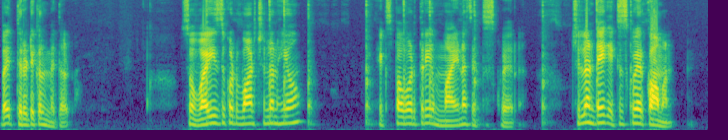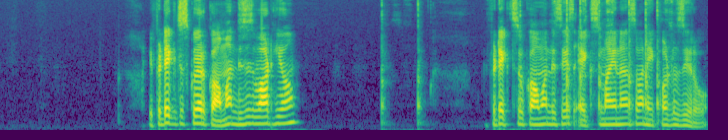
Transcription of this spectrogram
by theoretical method. So, y is equal to what children here? x power 3 minus x square. Children, take x square common. If you take x square common, this is what here? If you take x common, this is x minus 1 equal to 0.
